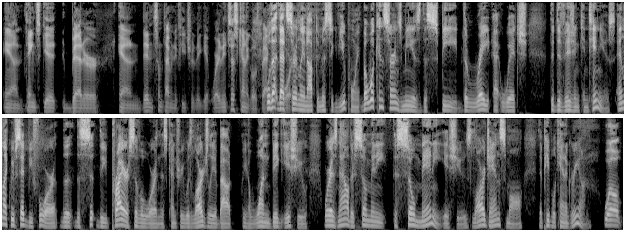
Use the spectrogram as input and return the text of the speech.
and things get better. And then sometime in the future they get worse, and it just kind of goes back. Well, that, that's forth. certainly an optimistic viewpoint. But what concerns me is the speed, the rate at which the division continues. And like we've said before, the the the prior civil war in this country was largely about you know one big issue, whereas now there's so many there's so many issues, large and small, that people can't agree on. Well,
